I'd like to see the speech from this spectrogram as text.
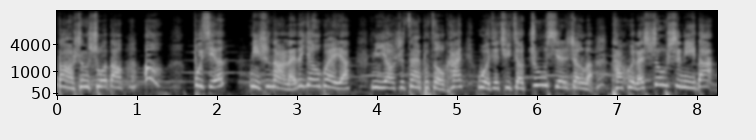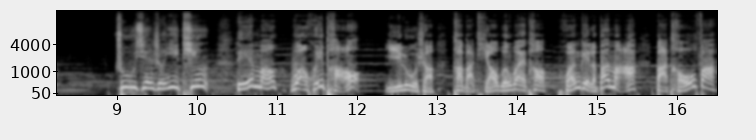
大声说道：“哦，不行！你是哪来的妖怪呀？你要是再不走开，我就去叫朱先生了，他会来收拾你的。”朱先生一听，连忙往回跑。一路上，他把条纹外套还给了斑马，把头发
